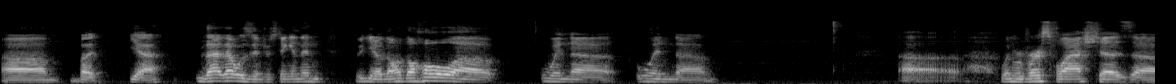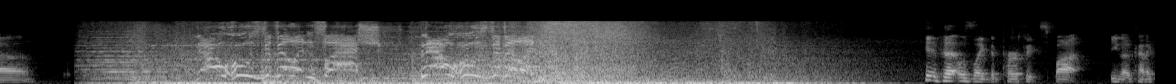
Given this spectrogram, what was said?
um, but yeah, that that was interesting. And then you know the the whole uh, when uh, when uh, uh, when Reverse Flash says. Uh, now who's the villain, Flash? Now who's the villain? that was like the perfect spot, you know, kind of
